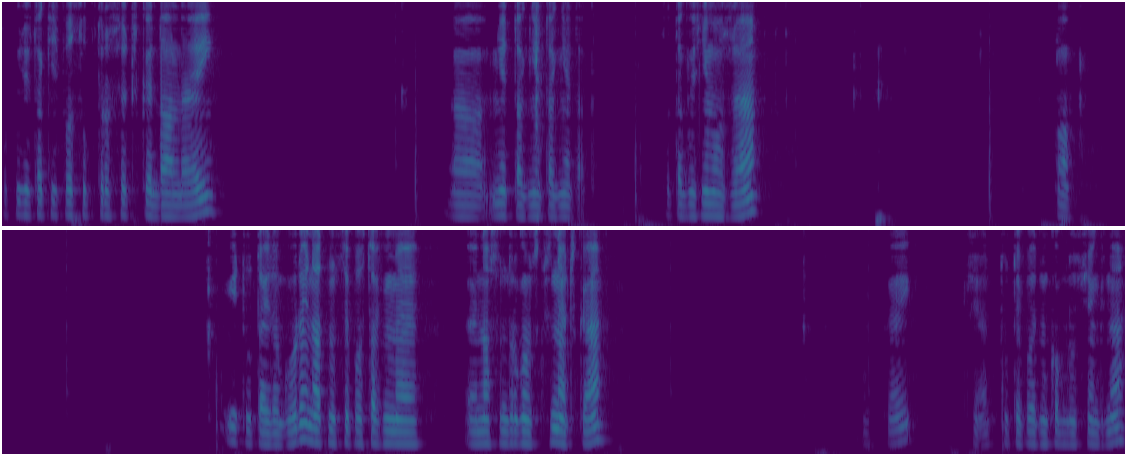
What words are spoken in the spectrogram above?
To pójdzie w taki sposób troszeczkę dalej. E, nie tak, nie tak, nie tak. To tak być nie może. O. I tutaj do góry. Na tym sobie postawimy e, naszą drugą skrzyneczkę. Ok. Czy ja tutaj po jednym koblu sięgnę?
